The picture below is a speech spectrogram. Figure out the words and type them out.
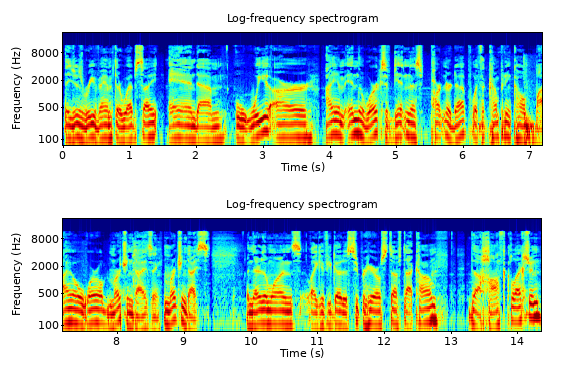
they just revamped their website, and um, we are. I am in the works of getting us partnered up with a company called Bioworld Merchandising Merchandise, and they're the ones like if you go to superherostuff.com the Hoth collection.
